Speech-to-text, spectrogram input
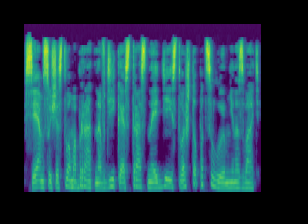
всем существом обратно в дикое страстное действо, что поцелуем не назвать.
